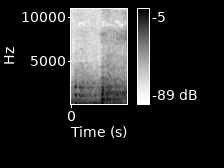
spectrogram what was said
you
